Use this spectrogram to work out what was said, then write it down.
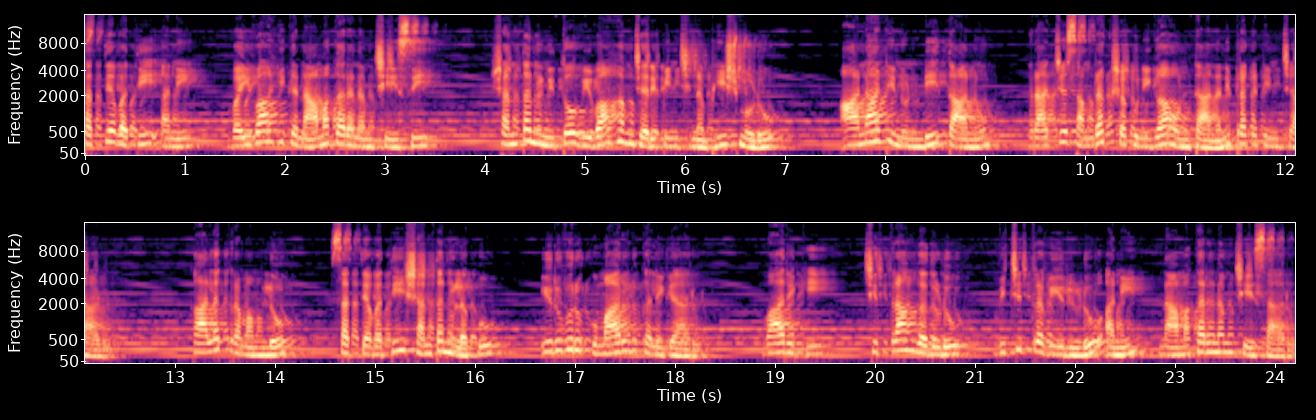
సత్యవతి అని వైవాహిక నామకరణం చేసి శంతనునితో వివాహం జరిపించిన భీష్ముడు ఆనాటి నుండి తాను రాజ్య సంరక్షకునిగా ఉంటానని ప్రకటించాడు. కాలక్రమంలో సత్యవతి శంతనులకు ఇరువురు కుమారులు కలిగారు. వారికి చిత్రాంగదుడు విచిత్రవీర్యుడు అని నామకరణం చేశారు.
